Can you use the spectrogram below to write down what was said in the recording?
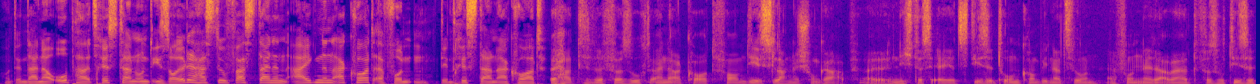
und in deiner Oper Tristan und Isolde hast du fast deinen eigenen Akkord erfunden, den Tristan-Akkord. Er hat versucht, eine Akkordform, die es lange schon gab. Äh, nicht, dass er jetzt diese Tonkombination erfunden hätte, aber er hat versucht, diese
